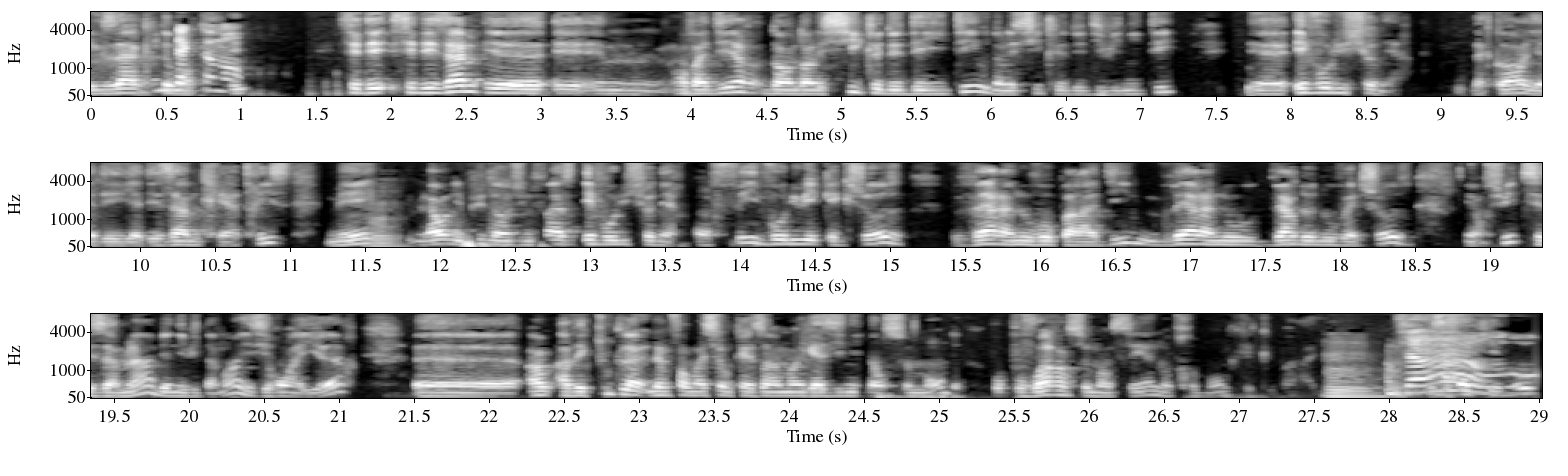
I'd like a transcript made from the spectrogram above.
Exactement. Exactement. C'est des, c'est des âmes, euh, euh, on va dire, dans, dans les cycles de déité ou dans les cycles de divinité euh, évolutionnaires. D'accord? Il y a des il y a des âmes créatrices, mais Mm. là on n'est plus dans une phase évolutionnaire. On fait évoluer quelque chose vers un nouveau paradigme, vers un nou- vers de nouvelles choses. Et ensuite ces âmes-là, bien évidemment, elles iront ailleurs euh, avec toute l'information qu'elles ont emmagasinée dans ce monde pour pouvoir ensemencer un autre monde quelque part. Tiens, C'est ça qui est beau.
